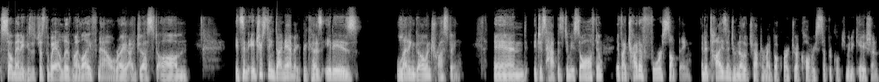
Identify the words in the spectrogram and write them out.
so many because it's just the way I live my life now, right? I just um it's an interesting dynamic because it is letting go and trusting. And it just happens to me so often. If I try to force something, and it ties into another chapter in my book, which I call reciprocal communication.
